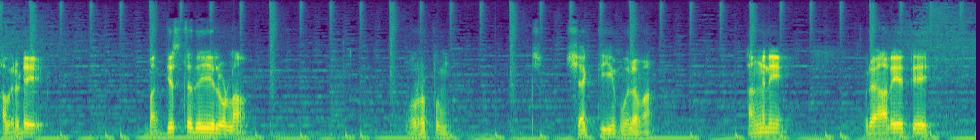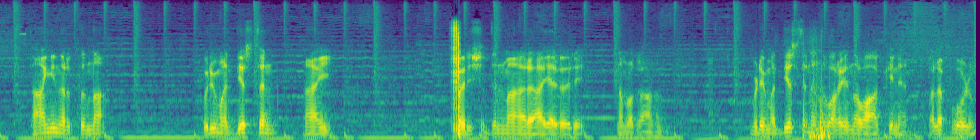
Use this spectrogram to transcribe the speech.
അവരുടെ മധ്യസ്ഥതയിലുള്ള ഉറപ്പും ശക്തിയും മൂലമാണ്. അങ്ങനെ ഒരാലയത്തെ താങ്ങി നിർത്തുന്ന ഒരു മധ്യസ്ഥൻ ആയി പരിശുദ്ധന്മാരായവരെ നമ്മൾ കാണുന്നു. ഇവിടെ മധ്യസ്ഥൻ എന്ന് പറയുന്ന വാക്കിന് പലപ്പോഴും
